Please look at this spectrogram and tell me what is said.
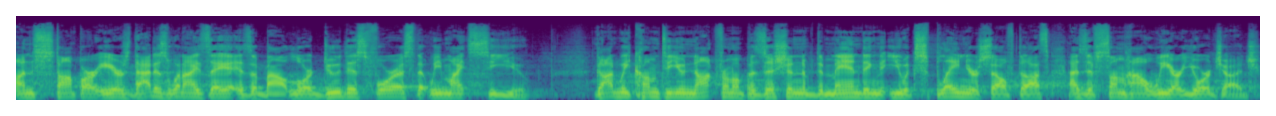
unstop our ears. That is what Isaiah is about. Lord, do this for us that we might see you. God, we come to you not from a position of demanding that you explain yourself to us as if somehow we are your judge,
